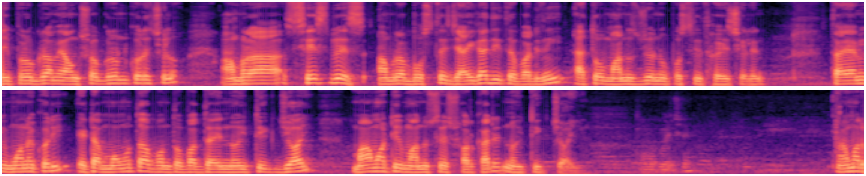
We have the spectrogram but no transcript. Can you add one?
এই প্রোগ্রামে অংশগ্রহণ করেছিল। আমরা শেষ বেশ আমরা বসতে জায়গা দিতে পারিনি এত মানুষজন উপস্থিত হয়েছিলেন। তাই আমি মনে করি এটা মমতা বন্দ্যোপাধ্যায়ের নৈতিক জয় মা মাটি মানুষের সরকারের নৈতিক জয়। আমার পরিচয়? আমার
